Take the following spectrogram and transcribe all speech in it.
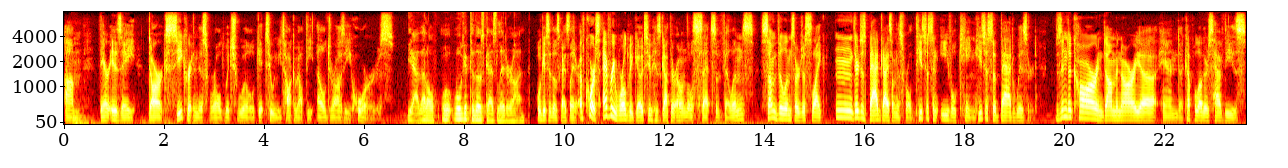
Um, there is a dark secret in this world, which we'll get to when we talk about the Eldrazi horrors. Yeah, that'll we'll, we'll get to those guys later on. We'll get to those guys later. Of course, every world we go to has got their own little sets of villains. Some villains are just like, mm, they're just bad guys on this world. He's just an evil king. He's just a bad wizard. Zendikar and Dominaria and a couple others have these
